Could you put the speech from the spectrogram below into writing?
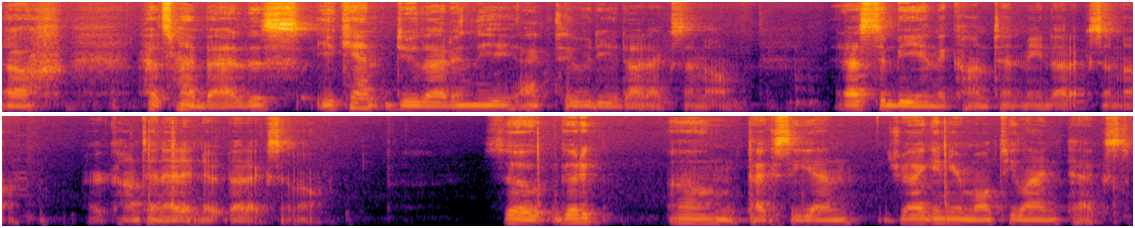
Oh, that's my bad. This You can't do that in the activity.xml. It has to be in the content main.xml or content edit note.xml. So go to um, text again, drag in your multi-line text,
